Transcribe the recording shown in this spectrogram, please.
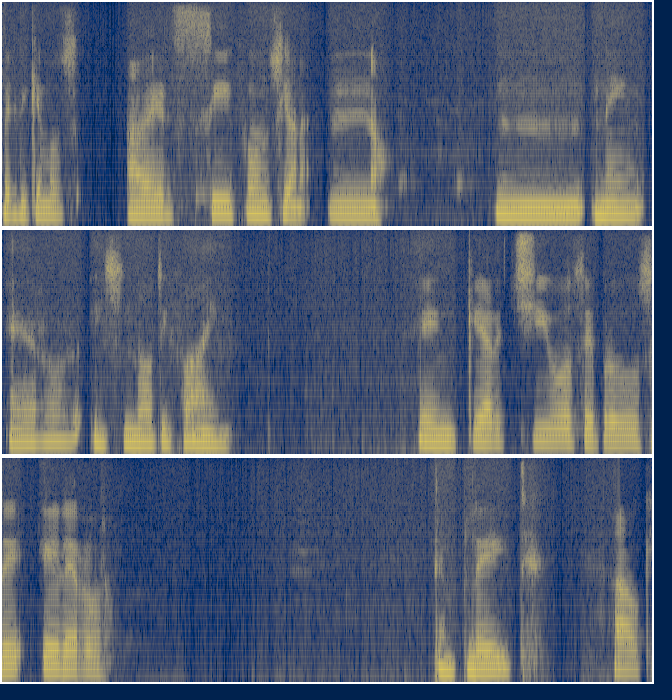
Verifiquemos a ver si funciona. No. Mm, name error is not defined en qué archivo se produce el error. Template. Ah, ok.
